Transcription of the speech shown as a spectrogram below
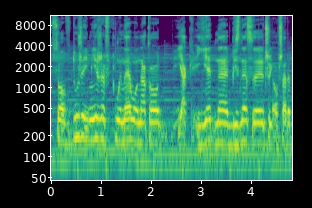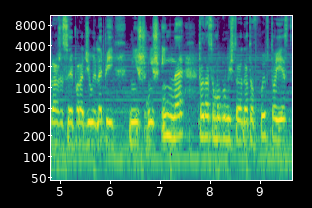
co w dużej mierze wpłynęło na to, jak jedne biznesy czy obszary branży sobie poradziły lepiej niż, niż inne, to na co mogło mieć to, na to wpływ, to jest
